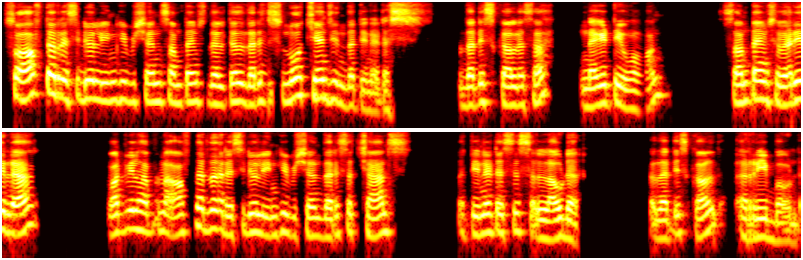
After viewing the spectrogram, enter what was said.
So after residual inhibition, sometimes they'll tell there is no change in the tinnitus. That is called as a negative one. Sometimes very rare. What will happen after the residual inhibition? There is a chance the tinnitus is louder. That is called rebound.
